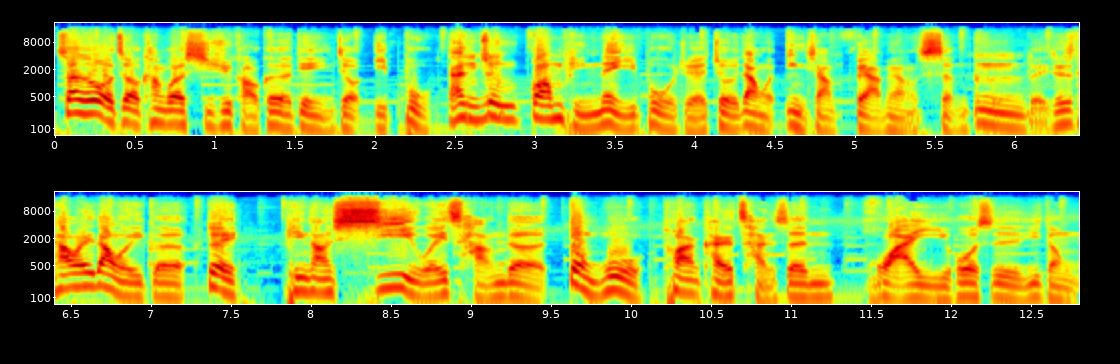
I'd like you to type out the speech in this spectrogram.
虽然说我只有看过希区考克的电影只有一部，但是就光凭那一部，我觉得就让我印象非常非常深刻。嗯，对，就是它会让我一个对。平常习以为常的动物，突然开始产生怀疑或是一种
